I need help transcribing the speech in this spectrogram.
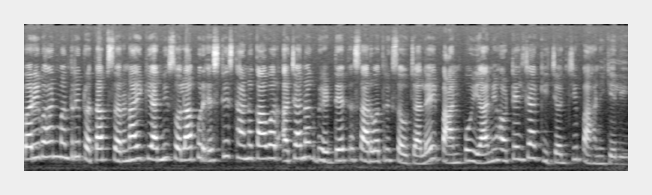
परिवहन मंत्री प्रताप सरनाईक यांनी सोलापूर एस टी स्थानकावर अचानक भेट देत सार्वत्रिक शौचालय पानपोई आणि हॉटेलच्या किचनची पाहणी केली.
